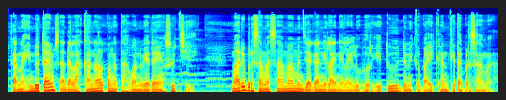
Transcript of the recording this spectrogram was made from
Karena Hindu Times adalah kanal pengetahuan Weda yang suci, mari bersama-sama menjaga nilai-nilai luhur itu demi kebaikan kita bersama.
